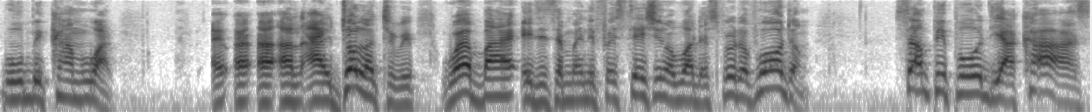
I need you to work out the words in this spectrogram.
will become what? A, a, an idolatry whereby it is a manifestation of what the spirit of whoredom. Some people, their cars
